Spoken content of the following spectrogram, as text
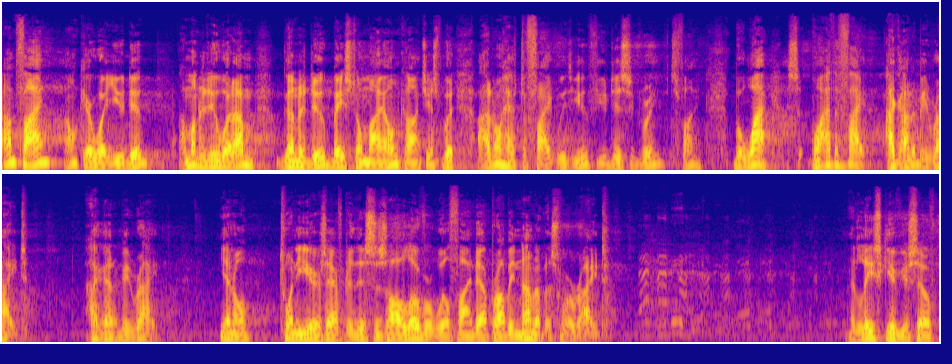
I'm fine. I don't care what you do. I'm going to do what I'm going to do based on my own conscience, but I don't have to fight with you if you disagree. It's fine. But why? Why the fight? I got to be right. I got to be right. You know, 20 years after this is all over, we'll find out probably none of us were right. At least give yourself,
